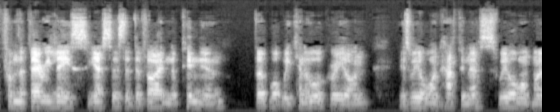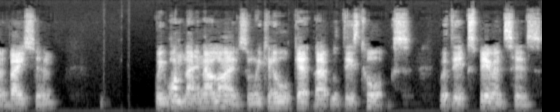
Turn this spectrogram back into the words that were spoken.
from the very least, yes, there's a divide in opinion, but what we can all agree on is we all want happiness, we all want motivation, we want that in our lives, and we can all get that with these talks, with the experiences.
